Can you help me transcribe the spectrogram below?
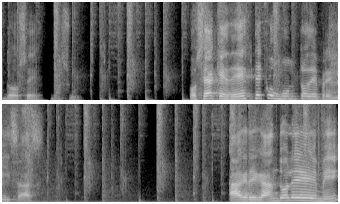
12 más 1. O sea que de este conjunto de premisas, agregándole M,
